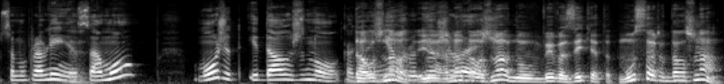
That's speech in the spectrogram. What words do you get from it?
самоуправление Да. само может и должно, когда должна, нет и она желающих. должна ну, вывозить этот мусор, должна.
